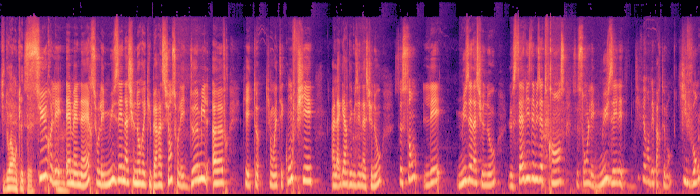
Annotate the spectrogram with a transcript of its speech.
qui doit enquêter sur les MNR, hmm. sur les musées nationaux récupération, sur les 2000 œuvres qui, qui, ont été confiées à la garde des musées nationaux. Ce sont les musées nationaux, le service des musées de France, ce sont les musées, les différents départements qui vont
